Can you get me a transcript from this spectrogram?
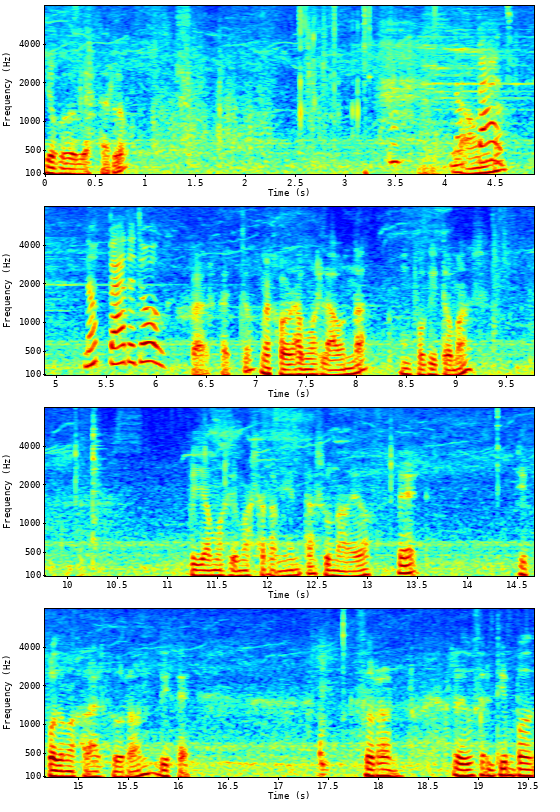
yo creo que voy a hacerlo. La Not onda. bad. Not bad at all. Perfecto, mejoramos la onda un poquito más. Pillamos más herramientas, una de 12. Y puedo mejorar el zurrón. Dice, zurrón, reduce el tiempo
